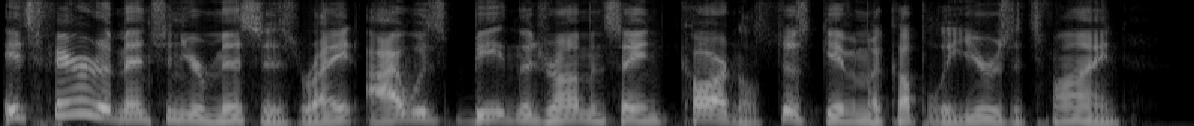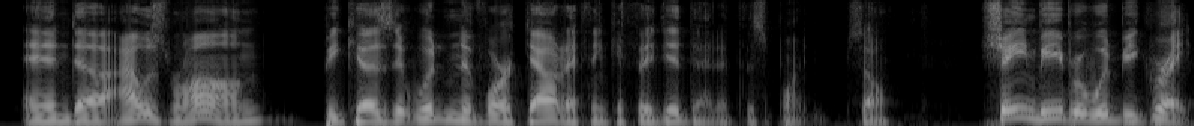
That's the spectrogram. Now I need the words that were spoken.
it's fair to mention your misses, right? I was beating the drum and saying Cardinals, just give him a couple of years, it's fine. And uh, I was wrong because it wouldn't have worked out, I think, if they did that at this point. So Shane Bieber would be great.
